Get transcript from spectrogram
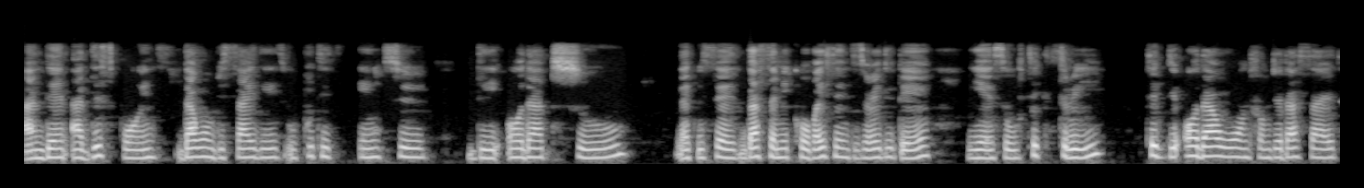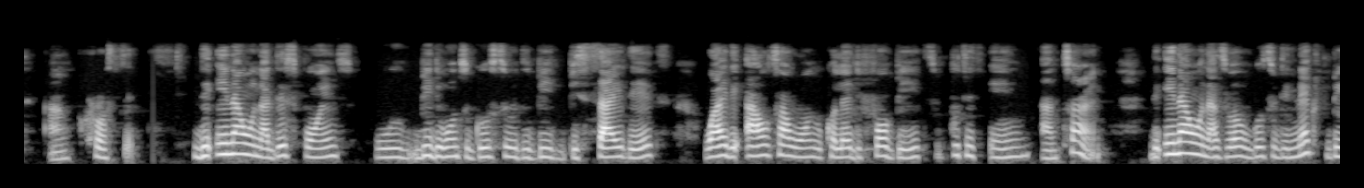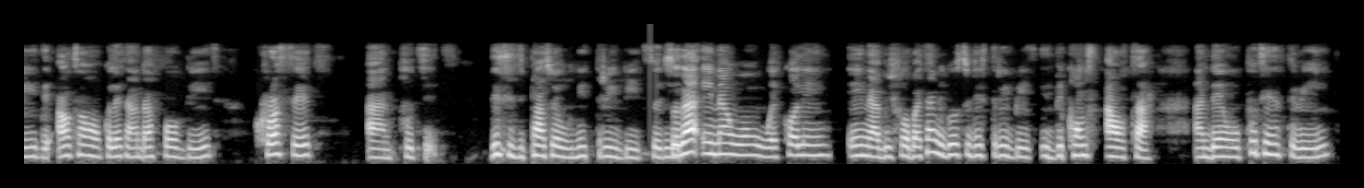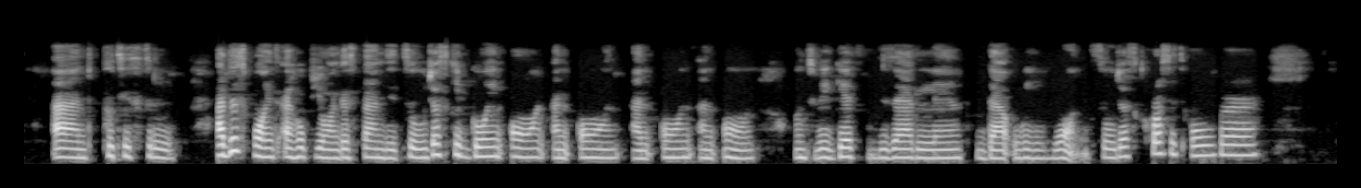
and then at this point that one beside it we'll put it into the other two. Like we said that semi cover I is already there. Yeah so we'll take three. Take the other one from the other side and cross it. The inner one at this point will be the one to go through the bead beside it while the outer one will collect the four beads put it in and turn. The inner one as well will go to the next bead the outer one collect another four beads cross it and put it. This is the part where we need three beads. So, the, so that inner one we're calling inner before, by the time it goes to these three beads, it becomes outer. And then we'll put in three and put it through. At this point, I hope you understand it. So we'll just keep going on and on and on and on until we get the desired length that we want. So we'll just cross it over,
